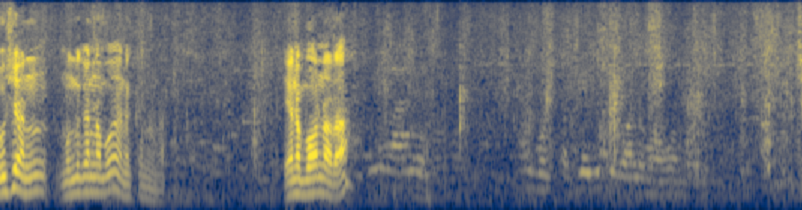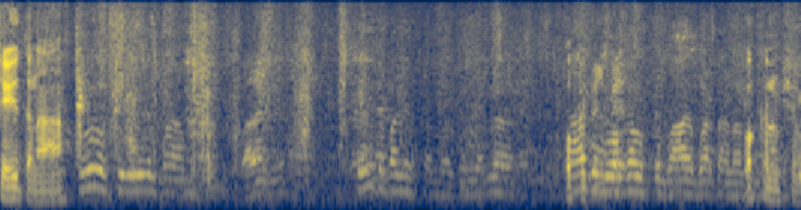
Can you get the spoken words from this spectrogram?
భూషణ్ ముందుకన్నా పో వెనకన్నా. ఏమైనా బాగున్నారా? చేయుతనా? ఒక్క ఒక్క నిమిషం.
